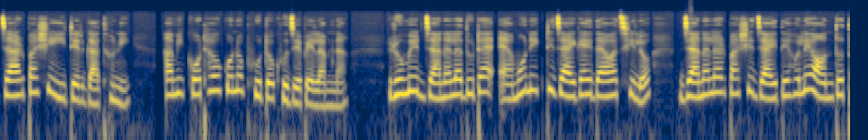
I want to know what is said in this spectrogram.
চারপাশে ইটের গাঁথনি, আমি কোথাও কোনো ফুটো খুঁজে পেলাম না। রুমের জানালা দুটা এমন একটি জায়গায় দেওয়া ছিল, জানালার পাশে যাইতে হলে অন্তত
